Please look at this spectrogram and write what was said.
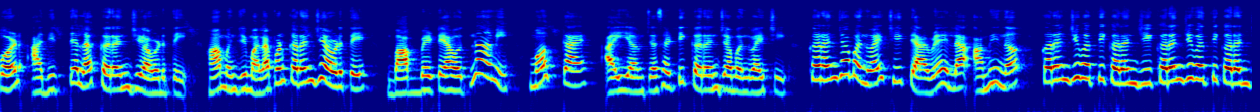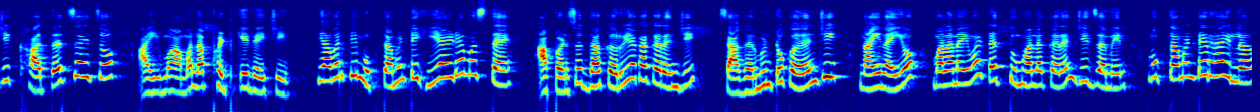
पण आदित्यला करंजी आवडते. हा म्हणजे मला पण करंजी आवडते. बाप बेटे आहोत ना आम्ही. मग काय? आई आमच्यासाठी करंजा बनवायची. करंजा बनवायची त्यावेळेला आम्ही ना करंजीवरती करंजी करंजीवरती करंजी खातच जायचो. आई मग आम्हाला फटके द्यायची. यावरती मुक्ता म्हणते ही आयडिया मस्त आहे. आपण सुद्धा करूया का करंजी? सागर म्हणतो करंजी नाही नाही हो. मला नाही वाटत तुम्हाला करंजी जमेल. मुक्ता म्हणते राहिलं.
